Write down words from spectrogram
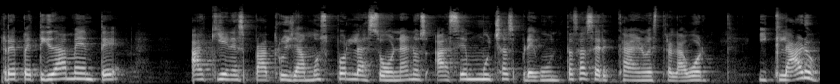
Repetidamente a quienes patrullamos por la zona nos hacen muchas preguntas acerca de nuestra labor. Y claro,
